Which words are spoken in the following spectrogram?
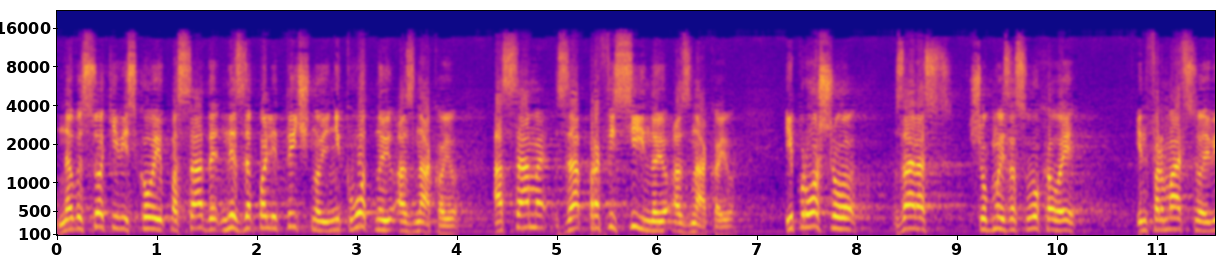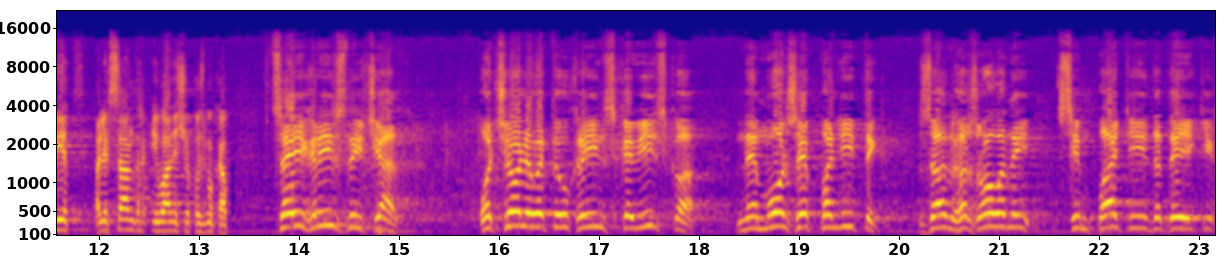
на високі військові посади не за політичною, ні квотною ознакою, а саме за професійною ознакою. І прошу зараз, щоб ми заслухали інформацію від Олександра Івановича Кузьмука. В цей грізний час очолювати українське військо не може політик, заангажований симпатії до деяких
